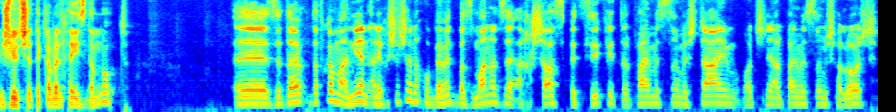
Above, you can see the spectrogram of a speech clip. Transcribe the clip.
בשביל שתקבל את ההזדמנות. אה, זה דו- דווקא מעניין, אני חושב שאנחנו באמת בזמן הזה, עכשיו ספציפית, 2022, עוד שנייה 2023.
